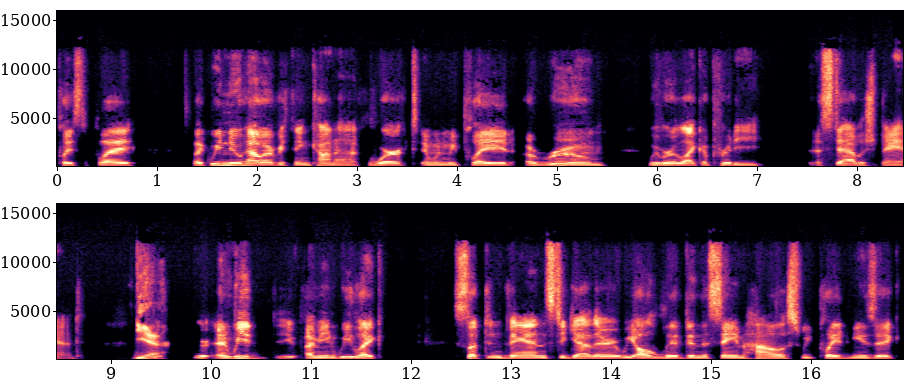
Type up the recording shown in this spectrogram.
place to play like we knew how everything kind of worked and when we played a room we were like a pretty established band Yeah, We were- and we i mean we like slept in vans together we all lived in the same house we played music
